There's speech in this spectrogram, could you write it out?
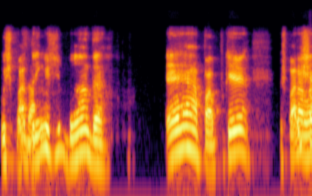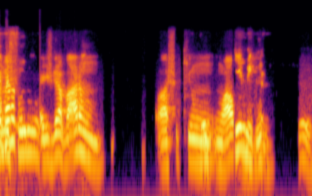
Os padrinhos Exato. de banda. É, rapaz, porque os Paralamas eles chegaram... foram. Eles gravaram, eu acho que um, um álbum. Química. Né?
